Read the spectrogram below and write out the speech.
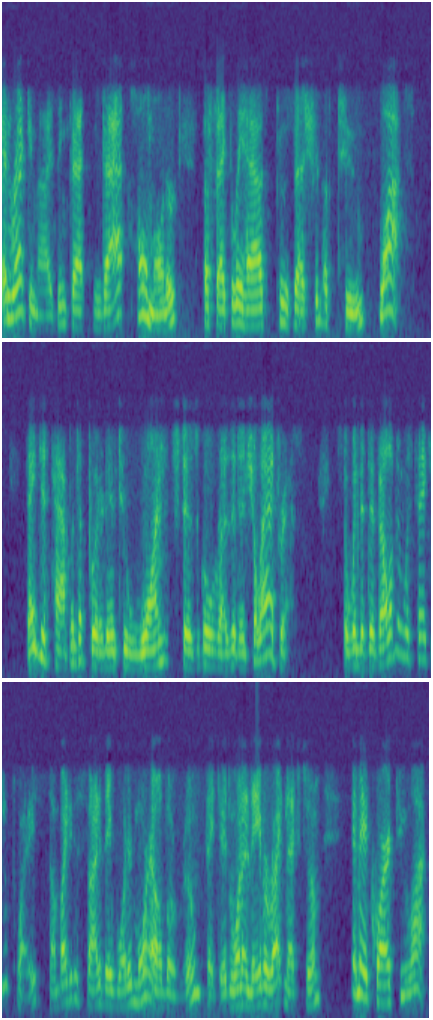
and recognizing that that homeowner effectively has possession of two lots. They just happened to put it into one physical residential address. So when the development was taking place, somebody decided they wanted more elbow room. They didn't want a neighbor right next to them, and they acquired two lots.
